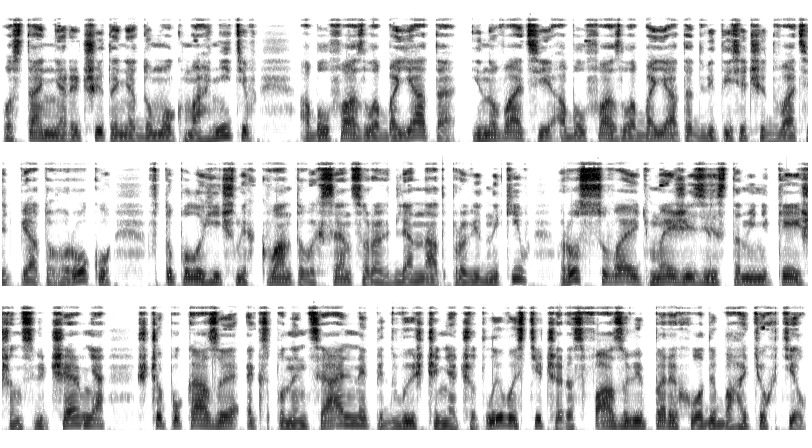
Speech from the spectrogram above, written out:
Останнє речитання думок магнітів Аболфазла Баята, інновації Аболфазла Баята 2025 року в топологічних квантових сенсорах для надпровідників розсувають межі зі Communications від червня, що показує експоненціальне підвищення чутливості через фазові переходи багатьох тіл.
